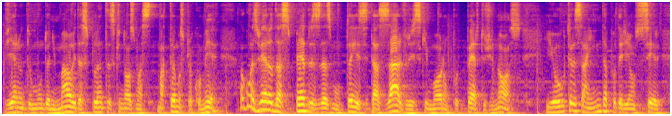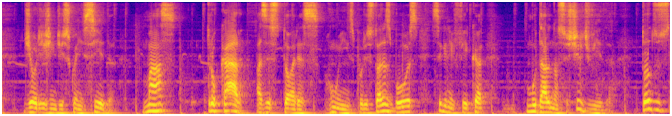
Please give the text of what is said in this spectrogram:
vieram do mundo animal e das plantas que nós matamos para comer, algumas vieram das pedras das montanhas e das árvores que moram por perto de nós, e outras ainda poderiam ser de origem desconhecida, mas trocar as histórias ruins por histórias boas significa mudar o nosso estilo de vida. Todos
